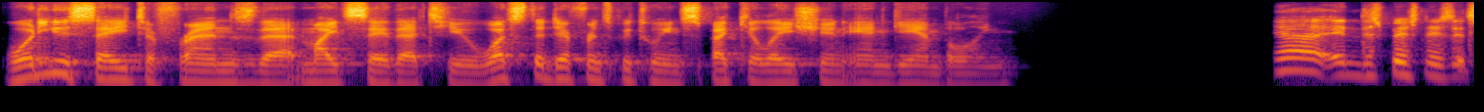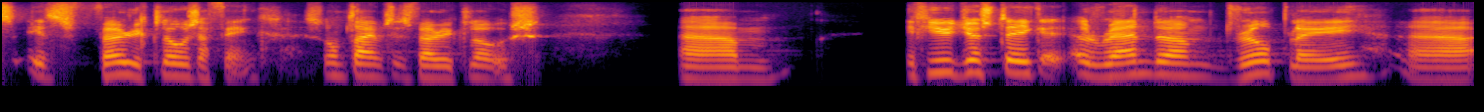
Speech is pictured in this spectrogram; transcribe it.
What do you say to friends that might say that to you? What's the difference between speculation and gambling? Yeah, in this business, it's it's very close. I think sometimes it's very close. Um, if you just take a, random drill play, uh,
